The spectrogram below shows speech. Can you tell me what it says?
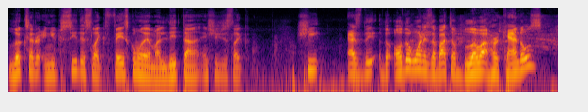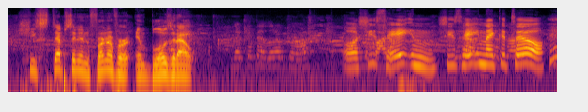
looks at her, and you can see this like face como de maldita, and she's just like, she as the the other one is about to blow out her candles, she steps in in front of her and blows it out. Look at that little girl. Oh, she's hating. She's hating. I could tell. Here's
